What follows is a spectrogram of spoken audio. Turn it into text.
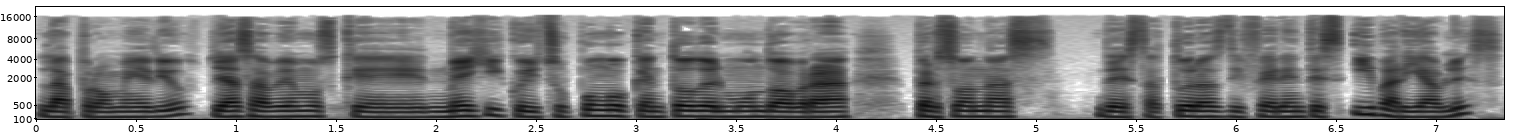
la promedio, ya sabemos que en México y supongo que en todo el mundo habrá personas de estaturas diferentes y variables,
